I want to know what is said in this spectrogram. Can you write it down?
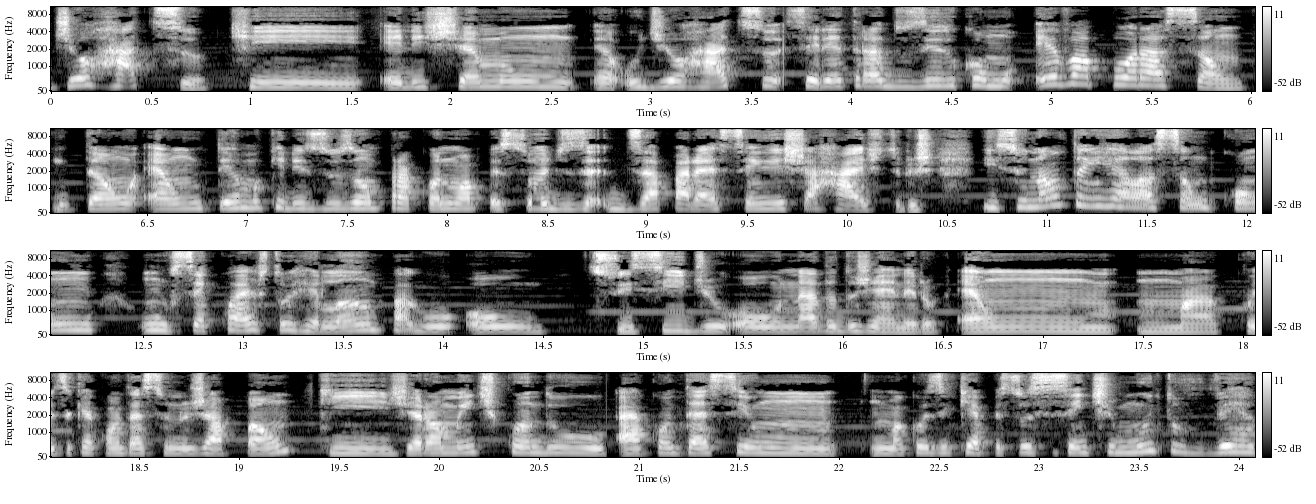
Johatsu, que eles chamam. É, o Johatsu seria traduzido como evaporação. Então, é um termo que eles usam para quando uma pessoa des desaparece sem deixar rastros. Isso não tem relação com um sequestro relâmpago ou suicídio ou nada do gênero. É um, uma coisa que acontece no Japão, que geralmente quando acontece um, uma coisa que a pessoa se sente muito ver,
